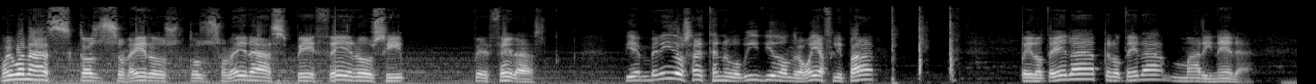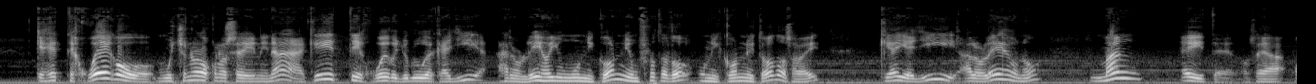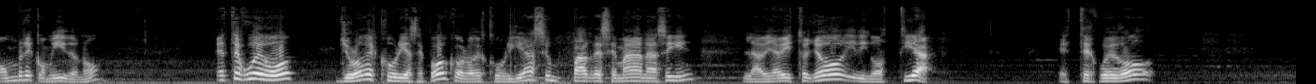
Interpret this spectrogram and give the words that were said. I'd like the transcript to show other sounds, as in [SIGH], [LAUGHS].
Muy buenas consoleros, consoleras, peceros y peceras. Bienvenidos a este nuevo vídeo donde lo voy a flipar. Pelotela, pelotela marinera. ¿Qué es este juego? Muchos no lo conoceréis ni nada. ¿Qué es este juego? Yo creo que allí a lo lejos hay un unicornio, un flotador unicornio y todo, ¿sabéis? ¿Qué hay allí a lo lejos, no? Man Eater, o sea, hombre comido, ¿no? Este juego yo lo descubrí hace poco, lo descubrí hace un par de semanas así. La había visto yo y digo, hostia, este juego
